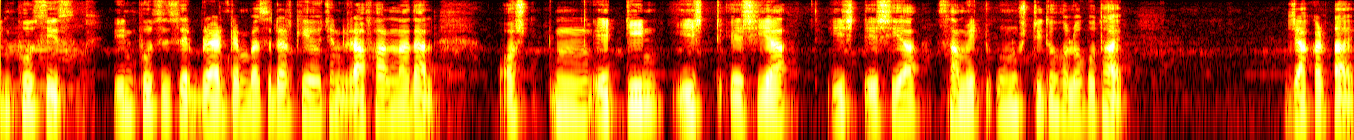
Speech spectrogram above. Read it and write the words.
ইনফোসিস, ইনফোসিসের ব্র্যান্ড অ্যাম্বাসেডার কে হচ্ছেন Rafael Nadal. Eighteen East Asia East Asia summit অনুষ্ঠিত হলো কোথায়? জাকার্তায়।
